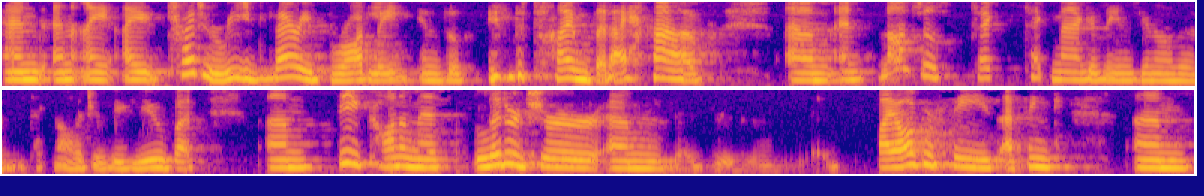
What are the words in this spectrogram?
and and I, I try to read very broadly in the in the time that I have, um, and not just tech tech magazines, you know, the Technology Review, but um, The Economist, literature, um, biographies. I think um,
